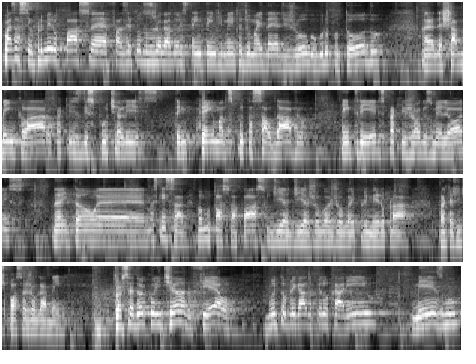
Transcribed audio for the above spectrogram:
mas assim, o primeiro passo é fazer todos os jogadores terem entendimento de uma ideia de jogo, o grupo todo, é, deixar bem claro para que eles disputem ali, tenham uma disputa saudável entre eles para que jogue os melhores. Né? Então, é... mas quem sabe, vamos passo a passo, dia a dia, jogo a jogo aí primeiro para que a gente possa jogar bem. Torcedor corintiano, fiel, muito obrigado pelo carinho mesmo,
